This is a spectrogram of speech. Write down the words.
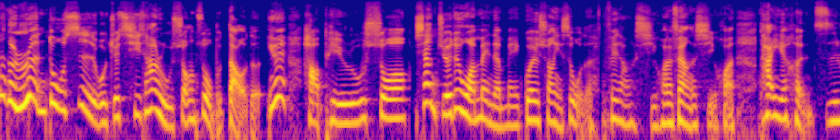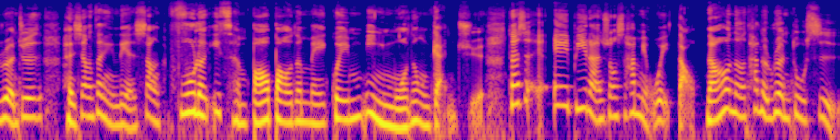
那个润度是我觉得其他乳霜做不到的。因为好，比如说像绝对完美的玫瑰霜，也是我的非常喜欢，非常喜欢。它也很滋润，就是很像在你脸上敷了一层薄薄的玫瑰面膜那种感觉。但是 AB 蓝霜是它没有味道，然后呢，它的润度是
